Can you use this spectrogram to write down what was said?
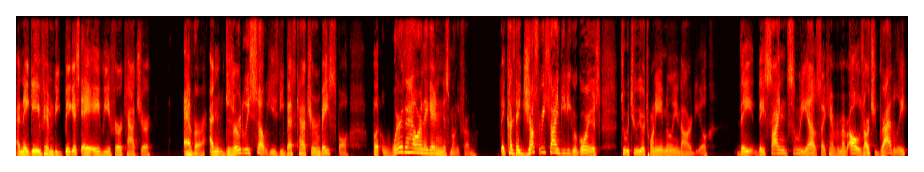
and they gave him the biggest AAV for a catcher ever, and deservedly so. He's the best catcher in baseball. But where the hell are they getting this money from? Because they just re-signed Didi Gregorius to a two-year, twenty-eight million dollar deal. They they signed somebody else. I can't remember. Oh, it was Archie Bradley.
